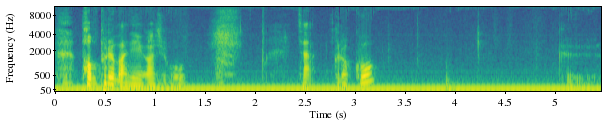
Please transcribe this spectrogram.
펌프를 많이 해가지고 자 그렇고 그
